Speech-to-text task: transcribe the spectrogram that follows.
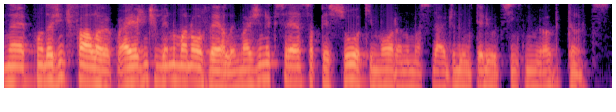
Né? Quando a gente fala, aí a gente vê numa novela, imagina que você é essa pessoa que mora numa cidade do interior de 5 mil habitantes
